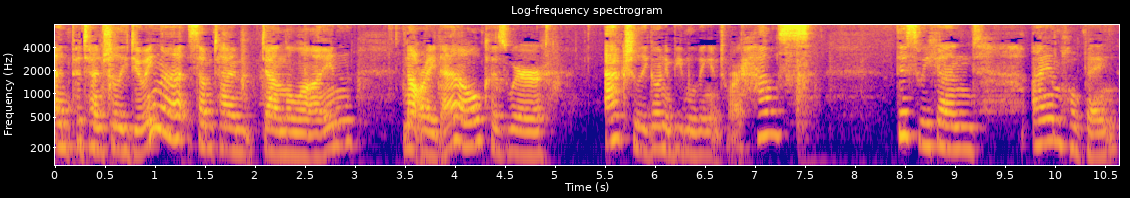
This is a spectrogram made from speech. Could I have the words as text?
and potentially doing that sometime down the line. Not right now, because we're actually going to be moving into our house this weekend. I am hoping.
